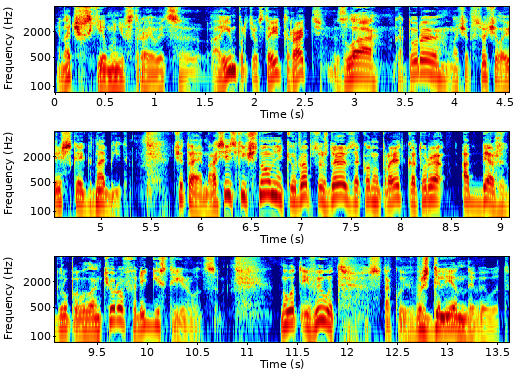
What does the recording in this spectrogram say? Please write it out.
Иначе в схему не встраивается. А им противостоит рать зла, которая, значит, все человеческое гнобит. Читаем. Российские чиновники уже обсуждают законопроект, который обяжет группы волонтеров регистрироваться. Ну вот и вывод, такой вожделенный вывод.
